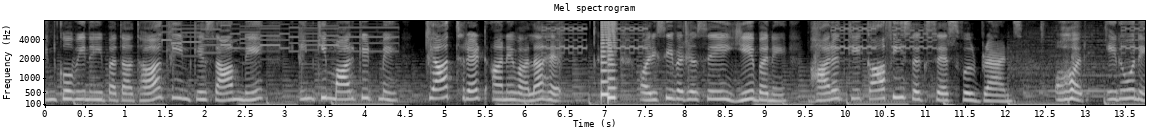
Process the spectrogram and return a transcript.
इनको भी नहीं पता था कि इनके सामने, इनकी मार्केट में क्या थ्रेट आने वाला है। और इसी वजह से ये बने भारत के काफ़ी सक्सेसफुल ब्रांड्स और इन्होंने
